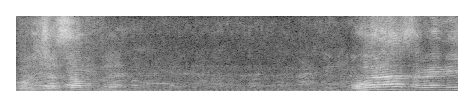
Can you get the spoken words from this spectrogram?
खुर्च्या संपल्या उभं राहा सगळ्यांनी.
